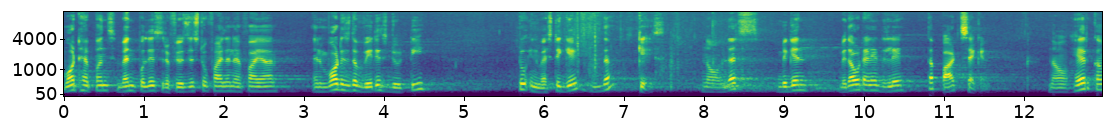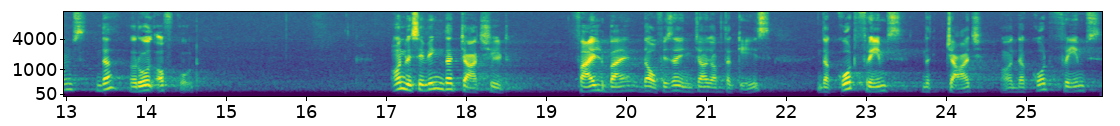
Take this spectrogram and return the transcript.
what happens when police refuses to file an FIR and what is the various duty to investigate the case. Now let's begin without any delay the part second. Now here comes the role of court. On receiving the charge sheet filed by the officer in charge of the case, the court frames the charge or the court frames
